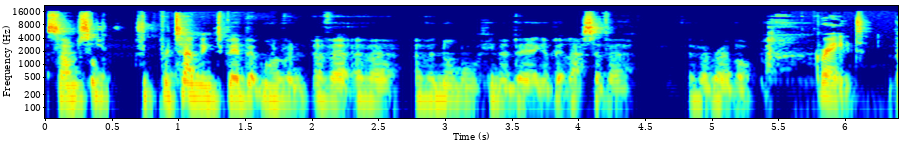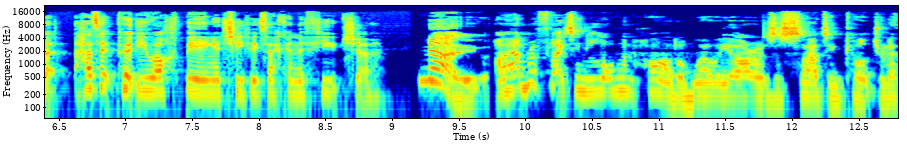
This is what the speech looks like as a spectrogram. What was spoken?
So I'm sort of pretending to be a bit more of a, of a, of a, of a normal human being, a bit less of a, of a robot. Great. But has it put you off being a chief exec in the future? No, I am reflecting long and hard on where we are as a society and culture. And I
